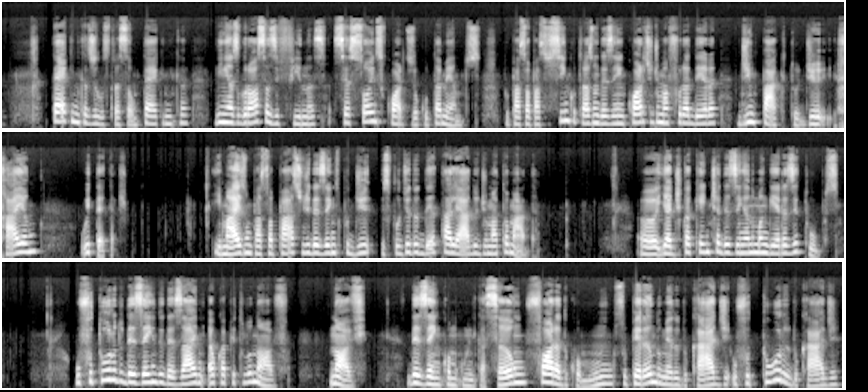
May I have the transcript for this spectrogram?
técnicas de ilustração técnica, linhas grossas e finas, seções, cortes e ocultamentos. No passo a passo 5, traz um desenho corte de uma furadeira de impacto de Ryan Whittaker. E mais um passo a passo de desenho explodido detalhado de uma tomada. Uh, e a dica quente é desenhando mangueiras e tubos. O futuro do desenho e do design é o capítulo 9. 9. Desenho como comunicação, fora do comum, superando o medo do CAD, o futuro do CAD,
